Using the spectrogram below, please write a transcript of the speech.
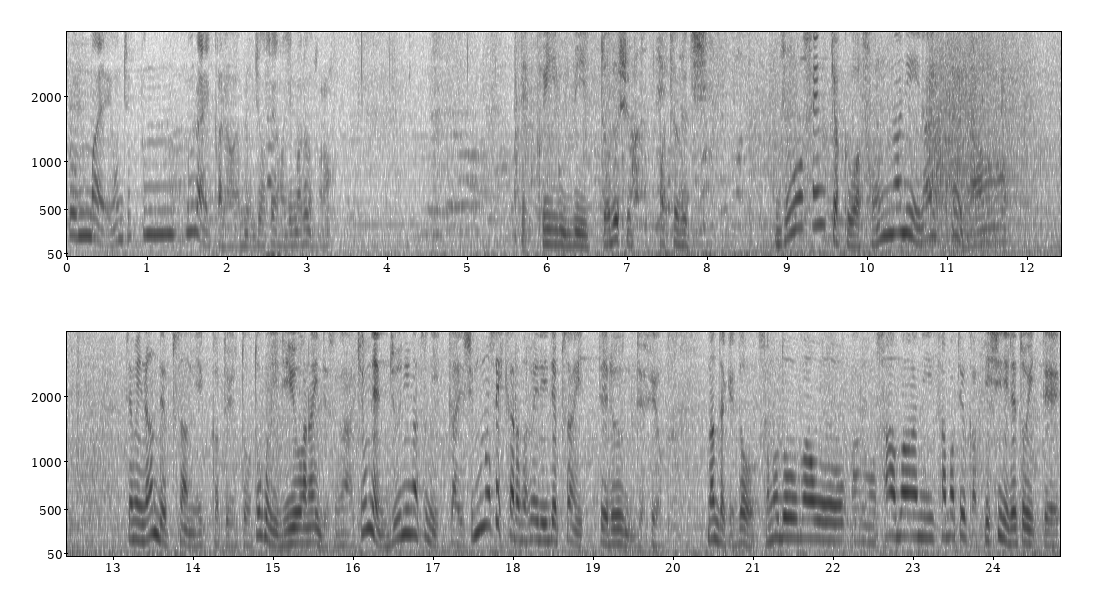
分前40分ぐらいからもう乗船始まるのかな。でクイーンビートル出発口。乗船客はそんなにいないっぽいな。ちなみになんでプサンに行くかというと特に理由はないんですが去年12月に1回下関からのフェリーでプサン行ってるんですよ。なんだけどその動画をあのサーバーにサーバーというか PC に入れといて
